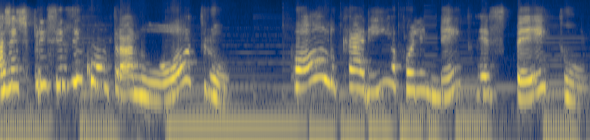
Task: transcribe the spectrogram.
A gente precisa encontrar no outro colo, carinho, acolhimento, respeito,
